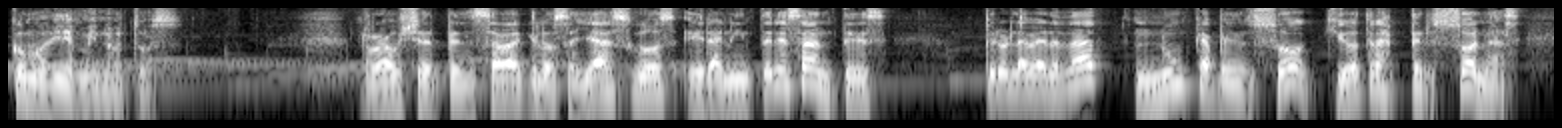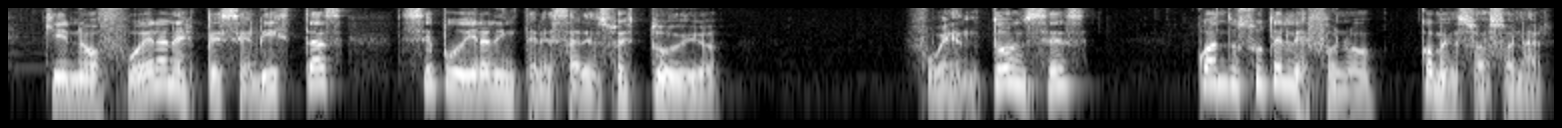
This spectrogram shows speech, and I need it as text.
como 10 minutos. Rauscher pensaba que los hallazgos eran interesantes, pero la verdad nunca pensó que otras personas que no fueran especialistas se pudieran interesar en su estudio. Fue entonces cuando su teléfono comenzó a sonar.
